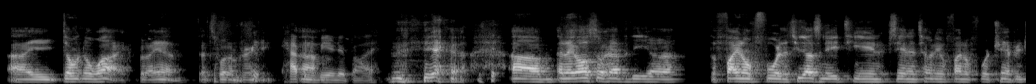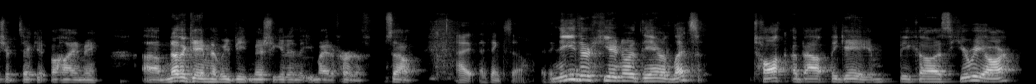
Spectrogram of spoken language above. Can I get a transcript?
I don't know why, but I am. That's what I'm drinking. happen to Um, be nearby. yeah. Um, and I also have the uh, the Final Four, the 2018 San Antonio Final Four championship ticket behind me. Um, another game that we beat Michigan in that you might have heard of. So I, I think so. I think neither here nor there. Let's talk about the game because here we are.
